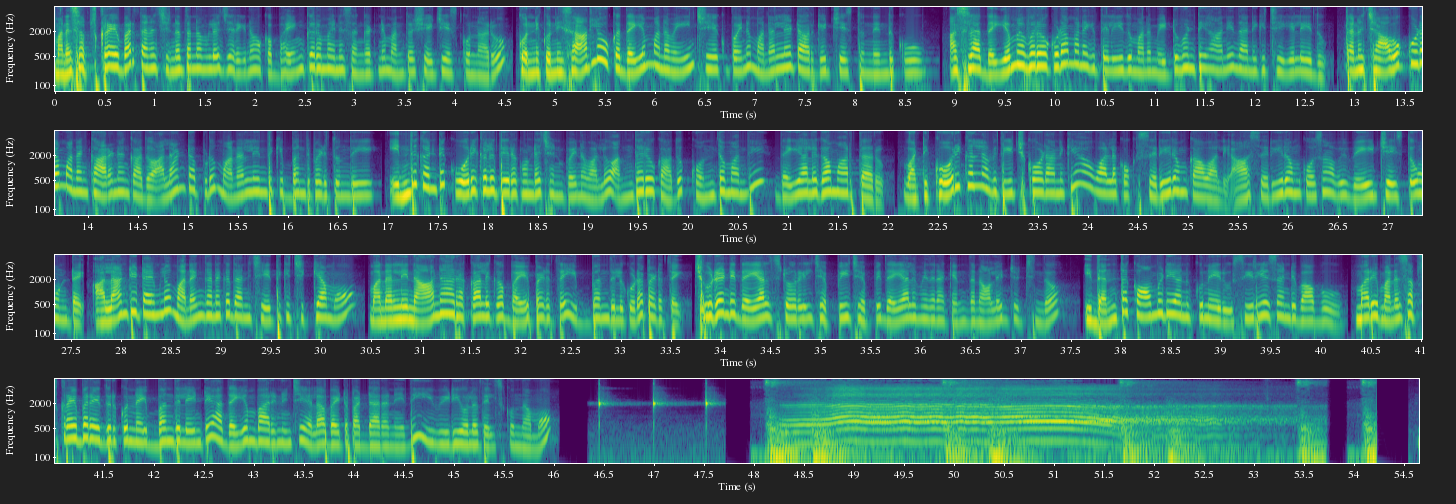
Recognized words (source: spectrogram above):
మన సబ్స్క్రైబర్ తన చిన్నతనంలో జరిగిన ఒక భయంకరమైన సంఘటన మనతో షేర్ చేసుకున్నారు. కొన్ని కొన్నిసార్లు ఒక దయ్యం మనం ఏం చేయకపోయినా మనల్నే టార్గెట్ చేస్తుంది. ఎందుకు? అసలు ఆ దయ్యం ఎవరో కూడా మనకి తెలియదు. మనం ఎటువంటి హాని దానికి చేయలేదు. తన చావుకు కూడా మనం కారణం కాదు. అలాంటప్పుడు మనల్ని ఎందుకు ఇబ్బంది పెడుతుంది? ఎందుకంటే కోరికలు తీరకుండా చనిపోయిన వాళ్ళు అందరూ కాదు కొంతమంది దయ్యాలుగా మారుతారు. వాటి కోరికలను అవి తీర్చుకోవడానికి వాళ్ళకు ఒక శరీరం కావాలి. ఆ శరీరం కోసం అవి వెయిట్ చేస్తూ ఉంటాయి. అలాంటి టైంలో మనం గనక దాని చేతికి చిక్కామో మనల్ని నానా రకాలుగా భయపెడితే ఇబ్బందులు కూడా పెడతాయి. చూడండి దయ్యాల స్టోరీలు చెప్పి చెప్పి దయ్యాల మీద నాకు ఎంత నాలెడ్జ్ వచ్చిందో. ఇదంతా కామెడీ అనుకునేరు. సీరియస్ అండి బాబు. మరి మన సబ్స్క్రైబర్ ఎదుర్కొన్న ఇబ్బందులేంటి ఆ దయ్యం బారి నుంచి ఎలా బయటపడ్డారనేది ఈ వీడియోలో తెలుసుకుందాము.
